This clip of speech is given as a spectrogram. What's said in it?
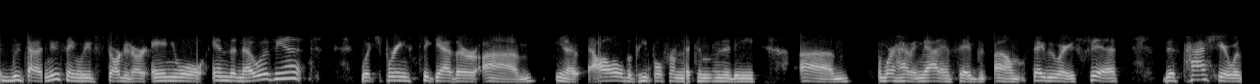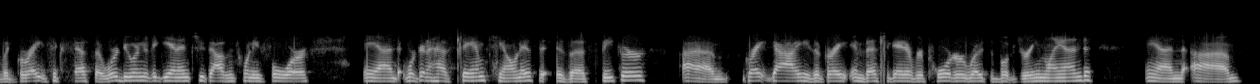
we've got a new thing. We've started our annual In the Know event. which brings together, um, you know, all the people from the community. Um, we're having that in Feb- um, February 5th. This past year was a great success, so we're doing it again in 2024. And we're going to have Sam Quinones as a speaker. Um, great guy. He's a great investigative reporter, wrote the book Dreamland. And um,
